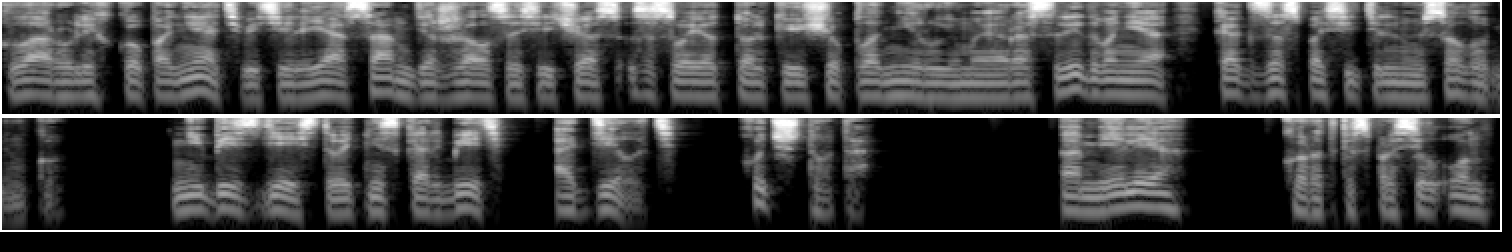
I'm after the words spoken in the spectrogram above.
Клару легко понять, ведь Илья сам держался сейчас за свое только еще планируемое расследование, как за спасительную соломинку. Не бездействовать, не скорбеть, а делать хоть что-то. «Амелия?» – коротко спросил он.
